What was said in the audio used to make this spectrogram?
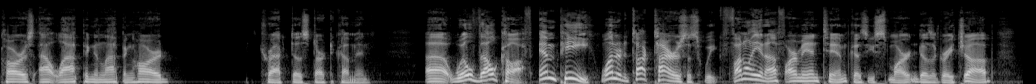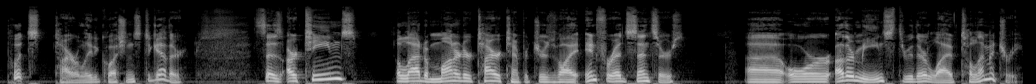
cars out lapping and lapping hard, track does start to come in. Uh, Will Velkoff, MP, wanted to talk tires this week. Funnily enough, our man Tim, because he's smart and does a great job, puts tire related questions together. Says, Are teams allowed to monitor tire temperatures via infrared sensors uh, or other means through their live telemetry,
